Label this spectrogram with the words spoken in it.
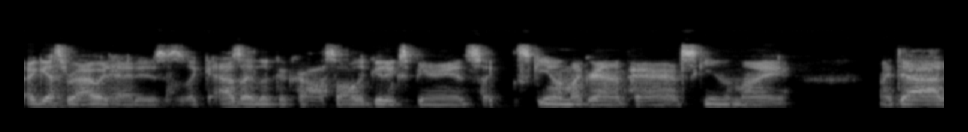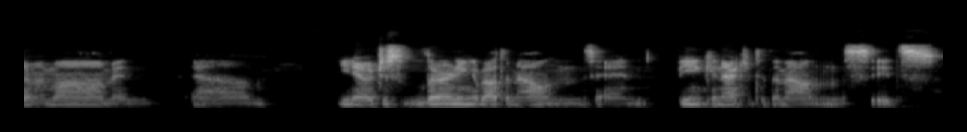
I guess where I would head is, is like as I look across all the good experience, like skiing with my grandparents, skiing with my my dad and my mom, and um, you know, just learning about the mountains and being connected to the mountains. It's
